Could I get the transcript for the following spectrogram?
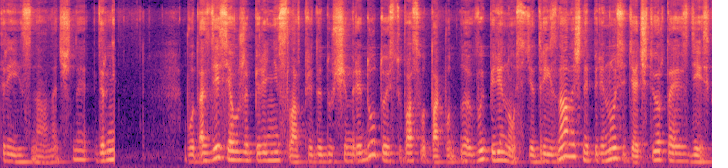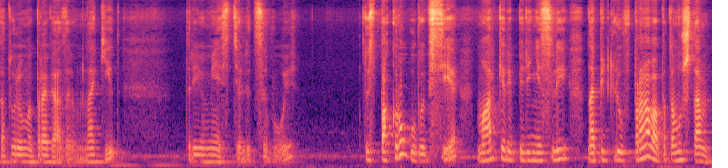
3 изнаночные. Вернее вот а здесь я уже перенесла в предыдущем ряду то есть у вас вот так вот э, вы переносите 3 изнаночные переносите а четвертая здесь которую мы провязываем. Накид 3 вместе лицевой то есть по кругу вы все маркеры перенесли на петлю вправо, потому что,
